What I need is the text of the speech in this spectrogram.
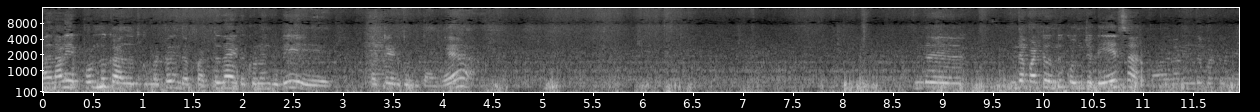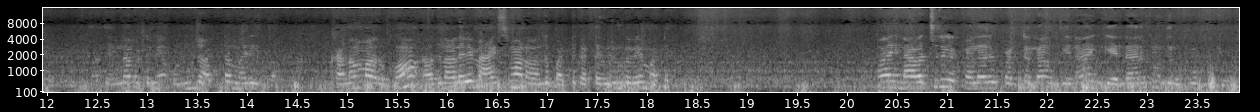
அதனால என் பொண்ணு காதுக்கு மட்டும் இந்த பட்டு தான் எடுக்கணும்னு சொல்லி பட்டு எடுத்து கொடுத்தாங்க. இந்த இந்த பட்டு வந்து கொஞ்சம் லேஸாக இருக்கும். அதனால இந்த பட்டு வந்து மற்ற எல்லா பட்டுமே கொஞ்சம் அட்டை மாதிரி இருக்கும். கனமாக இருக்கும். அதனாலவே மேக்ஸிமம் நான் வந்து பட்டு கட்ட விரும்பவே மாட்டேன். நான் வச்சிருக்க கலரு பட்டெல்லாம் அப்படின்னா இங்கே எல்லாருக்கும் வந்து ரொம்ப பிடிக்கும்.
